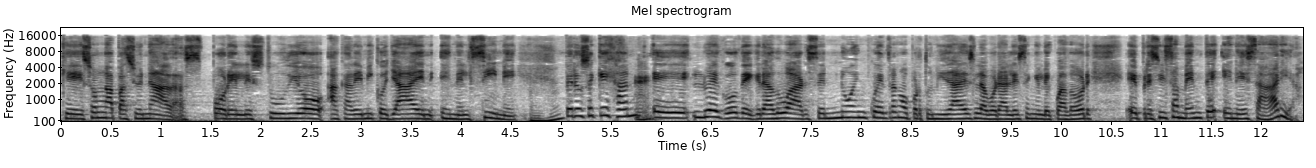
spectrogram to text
que son apasionadas por el estudio académico ya en, el cine, pero se quejan eh, luego de graduarse, no encuentran oportunidades laborales en el Ecuador precisamente en esa área.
